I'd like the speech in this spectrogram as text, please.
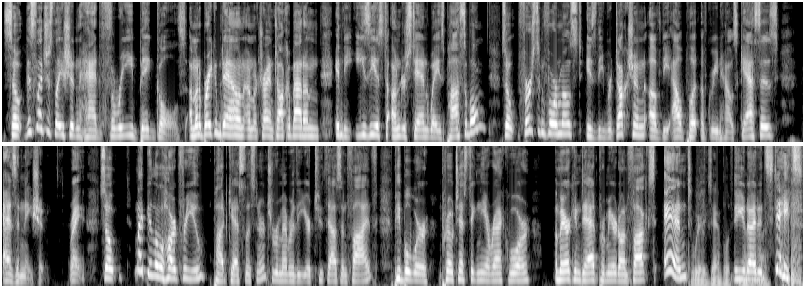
So this legislation had three big goals. I'm going to break them down. I'm going to try and talk about them in the easiest to understand ways possible. So first and foremost is the reduction of the output of greenhouse gases as a nation. Right. So might be a little hard for you, podcast listener, to remember the year 2005. People were protesting the Iraq war. American Dad premiered on Fox and Weird example the United States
